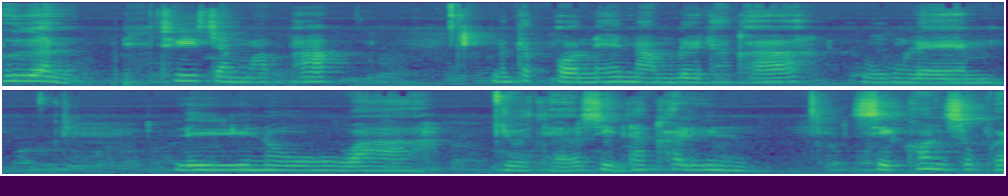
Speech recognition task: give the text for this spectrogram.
พื่อนๆที่จะมาพัก นัตพรแนะนำเลยนะคะ โรงแรมลีโนวา อยู่แถวสินครินซิคอนสแคว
